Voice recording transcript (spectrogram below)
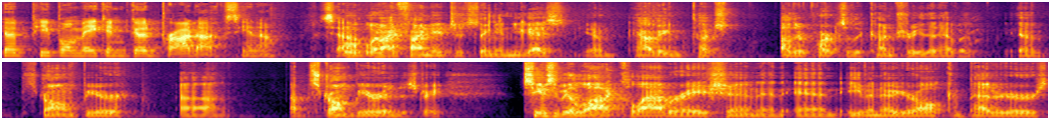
good people making good products, you know. So Well, what I find interesting, and you guys, you know, having touched other parts of the country that have a, a strong beer, uh, a strong beer industry, seems to be a lot of collaboration, and and even though you're all competitors,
